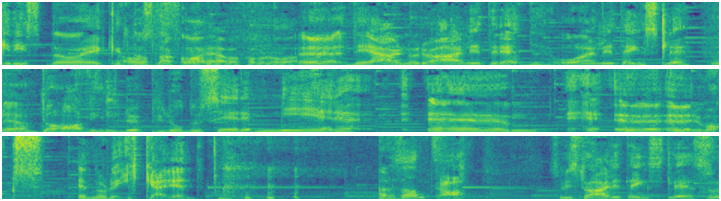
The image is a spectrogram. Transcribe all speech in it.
grisete og ekkelt Å, å snakke om ja, nå, eh, Det er når du er litt redd og er litt engstelig. Ja. Da vil du produsere mer eh, ørevoks enn når du ikke er redd. Er det sant? Ja. Så hvis du er litt engstelig, så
